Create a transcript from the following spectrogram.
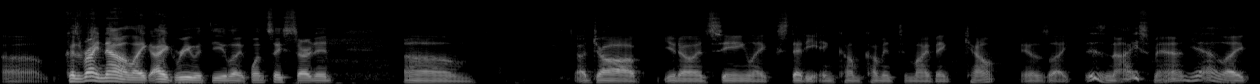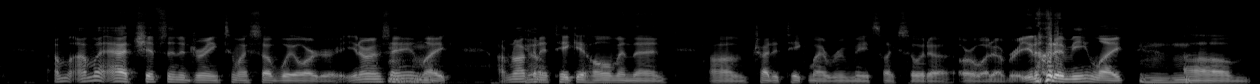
because right now, like, I agree with you. Like, once I started um, a job, you know, and seeing like steady income come into my bank account, it was like, this is nice, man. Yeah, like, I'm I'm gonna add chips in a drink to my Subway order. You know what I'm saying? Mhm. Like, I'm not Yep. gonna take it home and then um, try to take my roommates like soda or whatever. You know what I mean? Like, Mhm. um,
